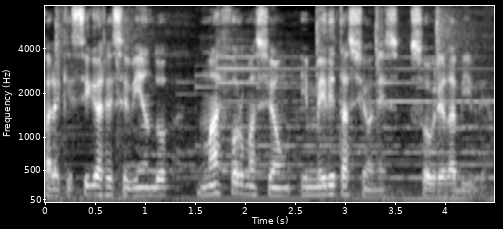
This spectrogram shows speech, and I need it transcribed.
para que sigas recibiendo más formación y meditaciones sobre la Biblia.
